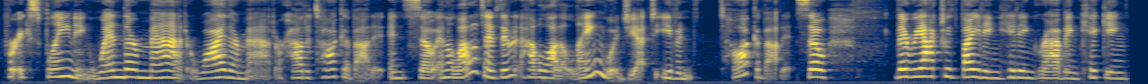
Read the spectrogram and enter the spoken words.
for explaining when they're mad or why they're mad or how to talk about it. And so, and a lot of times they don't have a lot of language yet to even talk about it. So they react with biting, hitting, grabbing, kicking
